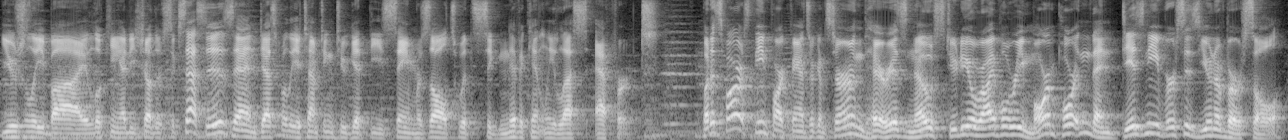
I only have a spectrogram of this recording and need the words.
usually by looking at each other's successes and desperately attempting to get these same results with significantly less effort. But as far as theme park fans are concerned, there is no studio rivalry more important than Disney versus Universal.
